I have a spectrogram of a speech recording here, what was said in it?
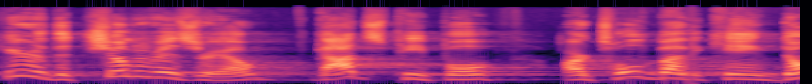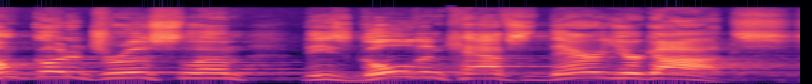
here, the children of Israel, God's people, are told by the king, Don't go to Jerusalem. These golden calves, they're your gods.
